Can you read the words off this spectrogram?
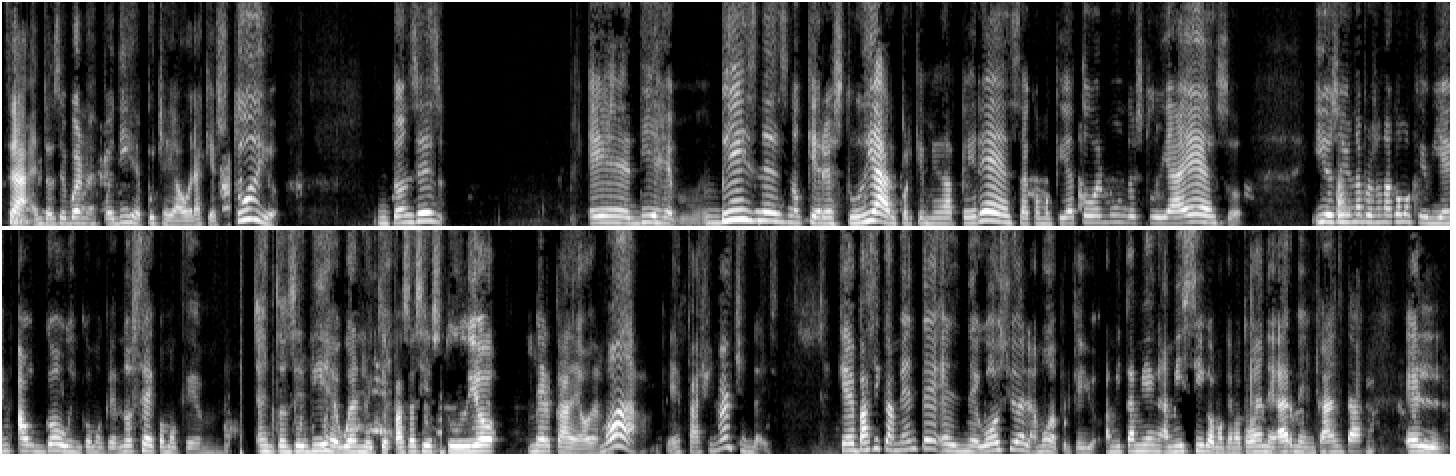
O sea, entonces, bueno, después dije, pucha, ¿y ahora qué estudio? Entonces, eh, dije, business no quiero estudiar porque me da pereza, como que ya todo el mundo estudia eso. Y yo soy una persona como que bien outgoing, como que no sé, como que... Entonces dije, bueno, ¿y qué pasa si estudio mercadeo de moda? Es fashion merchandise. Que es básicamente el negocio de la moda, porque yo, a mí también, a mí sí, como que no te voy a negar, me encanta el,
